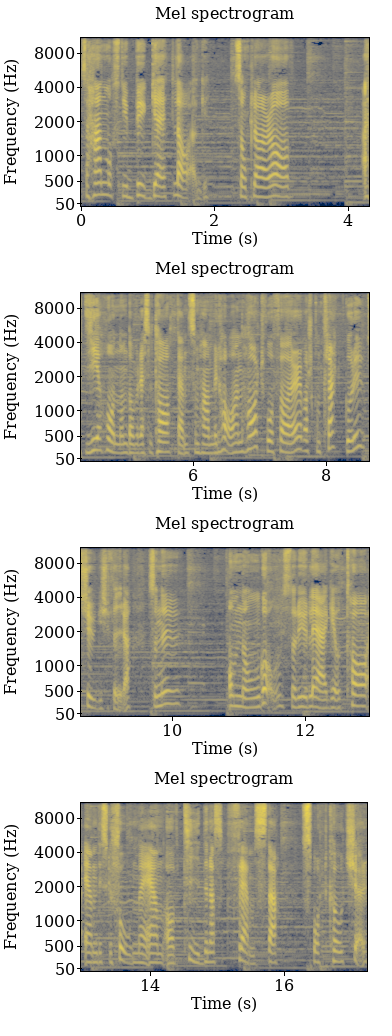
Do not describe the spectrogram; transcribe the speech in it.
Så han måste ju bygga ett lag som klarar av att ge honom de resultaten som han vill ha. Han har två förare vars kontrakt går ut 2024. Så nu om någon gång så är det ju läge att ta en diskussion med en av tidernas främsta sportcoacher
